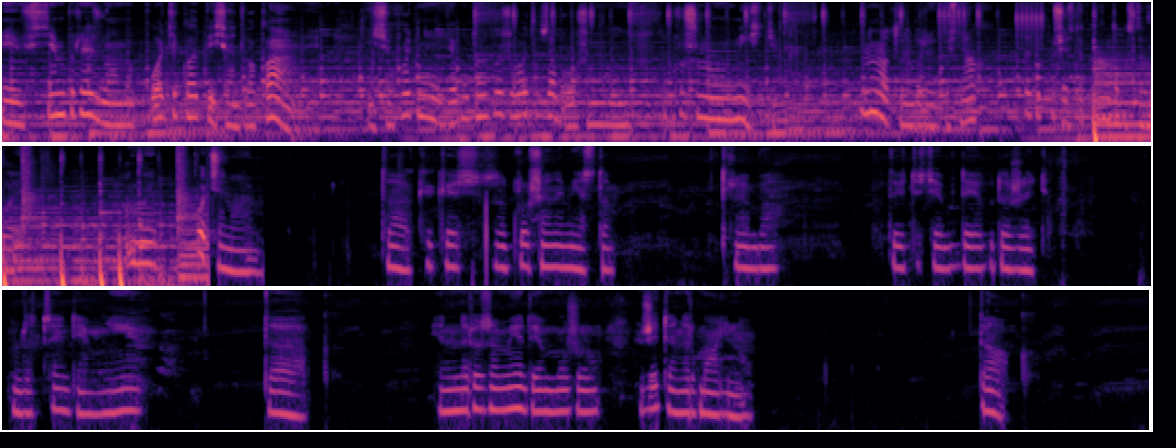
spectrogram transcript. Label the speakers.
Speaker 1: І всім привіт, з вами Котіка 52К. І сьогодні я буду виживати в заброшеному, заброшеному місті. Ну, от набери вкусняк, та підпишись, так комбо поставляє. А ми починаємо. Так, якесь заброшене місто. Треба подивитися, де я буду жити. Може, це де мені. Так. Я не розумію, де я можу жити нормально. Так.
